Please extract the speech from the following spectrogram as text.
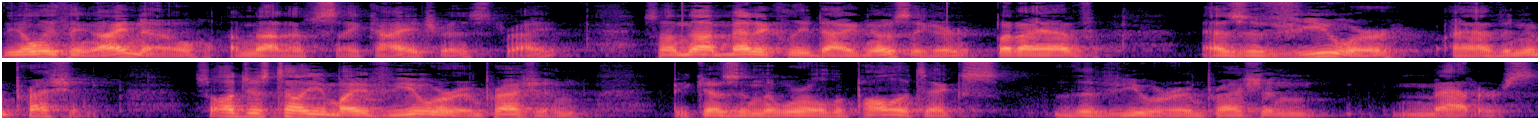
The only thing I know, I'm not a psychiatrist, right? So I'm not medically diagnosing her, but I have, as a viewer, I have an impression. So I'll just tell you my viewer impression, because in the world of politics, the viewer impression matters.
